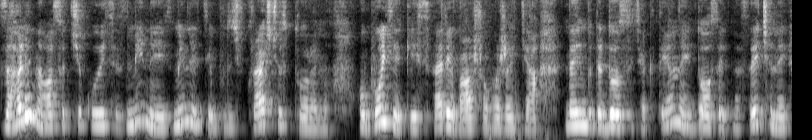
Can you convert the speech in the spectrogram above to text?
Взагалі на вас очікуються зміни, і зміни ці будуть в кращу сторону у будь-якій сфері вашого життя. День буде досить активний, досить насичений,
